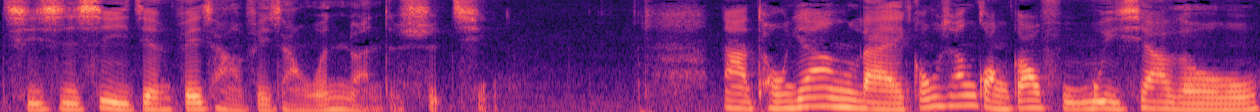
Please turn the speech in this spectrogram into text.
其实是一件非常非常温暖的事情。那同样来工商广告服务一下喽，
